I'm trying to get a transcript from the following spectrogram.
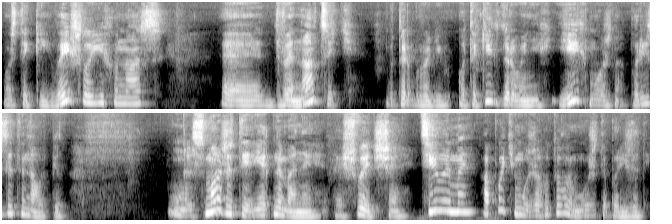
Ось такі вийшло їх у нас е, 12 бутербродів. Отаких здоровенних. Їх можна порізати навпіл. Смажити, як на мене, швидше цілими, а потім уже готовим можете порізати.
